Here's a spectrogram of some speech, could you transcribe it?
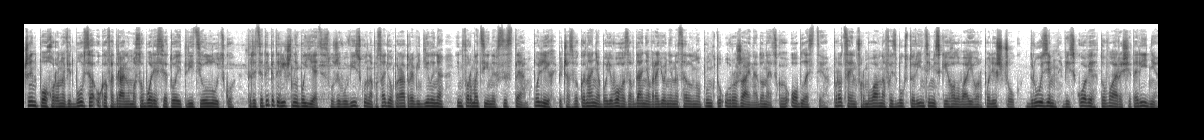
Чин похорону відбувся у кафедральному соборі Святої Трійці у Луцьку. 35-річний боєць служив у війську на посаді оператора відділення інформаційних систем. Поліг під час виконання бойового завдання в районі населеного пункту Урожайне Донецької області. Про це інформував на Фейсбук-сторінці міський голова Ігор Поліщук. Друзі, військові, товариші та рідні,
